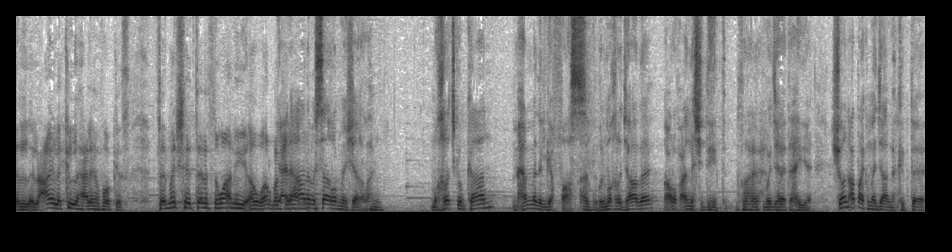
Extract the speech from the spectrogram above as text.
ال- العائلة كلها عليها focus. فمشهد ثلاث ثواني أو أربع يعني ثواني. أنا مستغرب من شغله. مخرجكم كان محمد القفاص. أدري. والمخرج هذا معروف عنه شديد. صحيح. موجه له تحية. شلون أعطاك مجال إنك أنت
